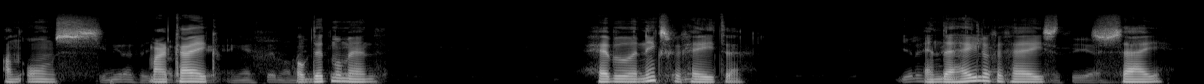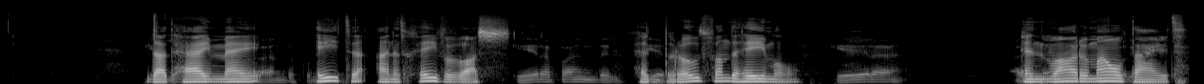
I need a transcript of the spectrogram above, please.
aan ons. Maar kijk, Op dit moment hebben we niks gegeten. En de Heilige Geest zei dat Hij mij eten aan het geven was. Het brood van de hemel. Een ware maaltijd.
